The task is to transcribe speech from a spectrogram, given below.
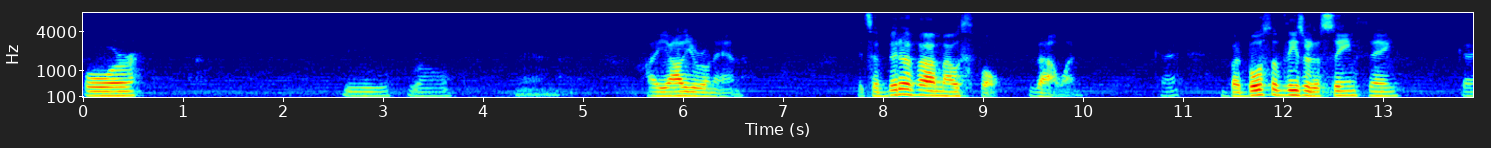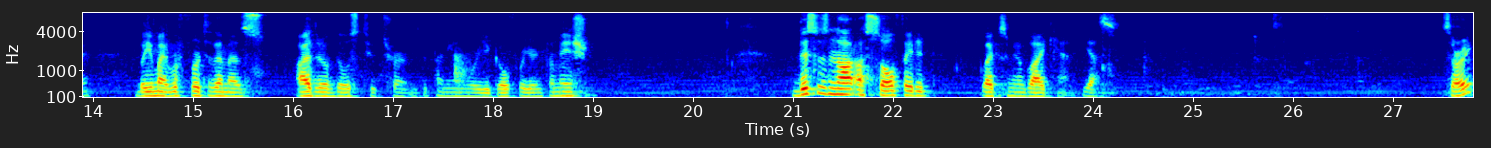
or hyaluronan. It's a bit of a mouthful, that one. Okay? But both of these are the same thing. Okay? But you might refer to them as either of those two terms, depending on where you go for your information. This is not a sulfated glycosaminoglycan. Yes? Sorry?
